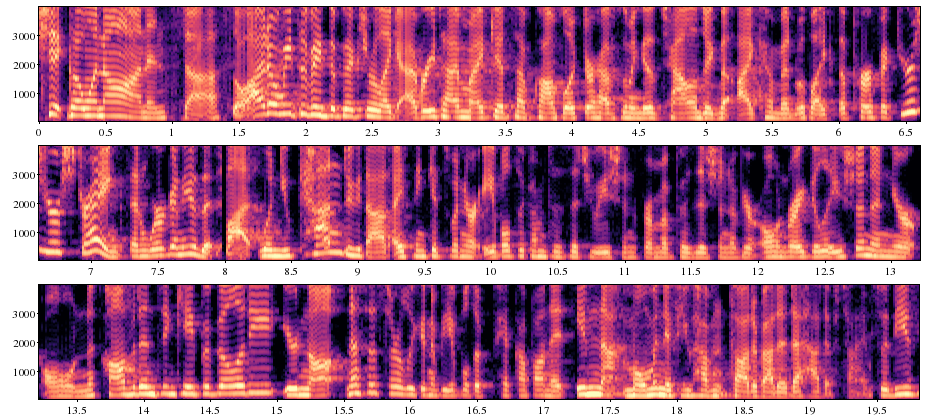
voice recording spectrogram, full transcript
shit going on and stuff. So I don't mean to make the picture like every time my kids have conflict or have something that's challenging that I come in with like the perfect, here's your strength and we're going to use it. But when you can do that, I think it's when you're able to come to the situation from a position of your own regulation and your own confidence and capability. You're not necessarily going to be able to pick up on it in that moment if you haven't thought about it ahead of time. So these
